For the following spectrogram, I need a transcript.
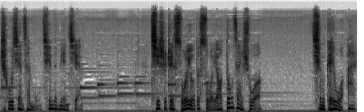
出现在母亲的面前。其实这所有的索要都在说：“请给我爱，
